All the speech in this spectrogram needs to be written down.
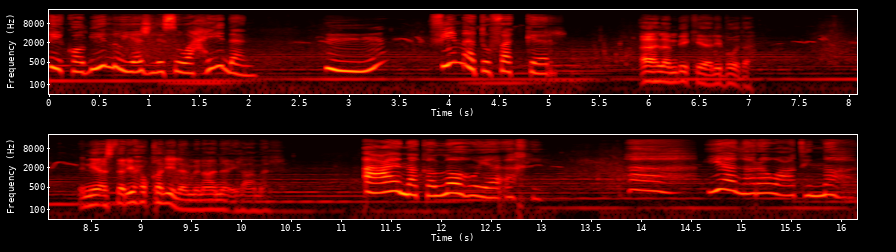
أخي قبيل يجلس وحيدا. هم؟ فيما تفكر؟ أهلا بك يا لبودة إني أستريح قليلا من عناء العمل. أعانك الله يا أخي. آه يا لروعة النهر.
